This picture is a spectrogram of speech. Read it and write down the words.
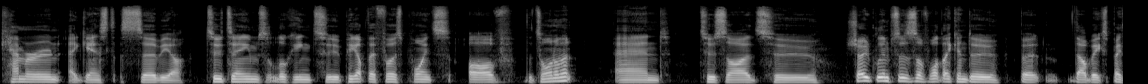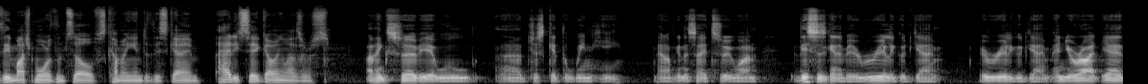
Cameroon against Serbia. Two teams looking to pick up their first points of the tournament, and two sides who showed glimpses of what they can do, but they'll be expecting much more of themselves coming into this game. How do you see it going, Lazarus? I think Serbia will uh, just get the win here. And I'm going to say 2 1. This is going to be a really good game. A really good game. And you're right, yeah,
